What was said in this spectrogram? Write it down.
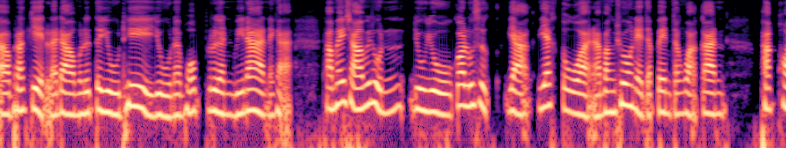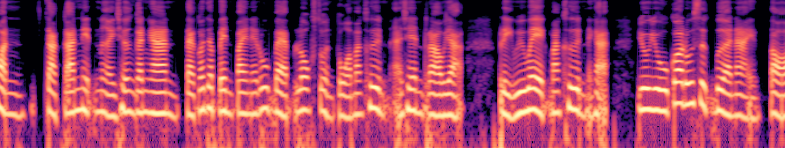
ดาวพระเกตและดาวมฤตยูที่อยู่ในภพเรือนวินาศนะคะทำให้ชาวมิถุนอยู่ๆก็รู้สึกอยากแยกตัวนะบางช่วงเนี่ยจะเป็นจังหวะการ พักผ่อนจากการเหน็ดเหนื่อยเชิงการงาน แต่ก็จะเป็นไปในรูปแบบโลกส่วนตัวมากขึ้นเช่น เราอยากปลีกวิเวกมากขึ้นนะคะอยู่ๆก็รู้สึกเบื่อหน่ายต่อ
